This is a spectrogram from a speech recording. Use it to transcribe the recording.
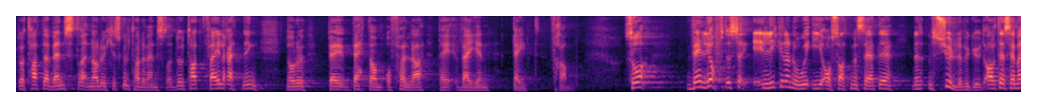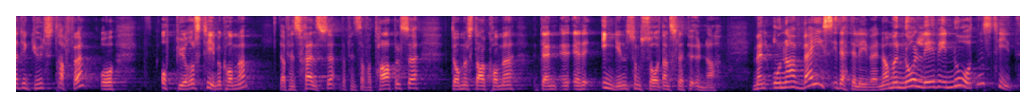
Du har tatt det venstre når du ikke skulle ta det venstre. Du har tatt feil retning når du ble bedt om å følge veien beint fram. Så Veldig ofte så liker det noe i oss at vi sier at vi skylder på Gud. Av og til sier vi at Gud straffer, og oppgjørets time kommer. Det fins frelse, det fins fortapelse. Dommens dag kommer. Den er det ingen som sådan slipper unna. Men underveis i dette livet, når vi nå lever i nådens tid,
